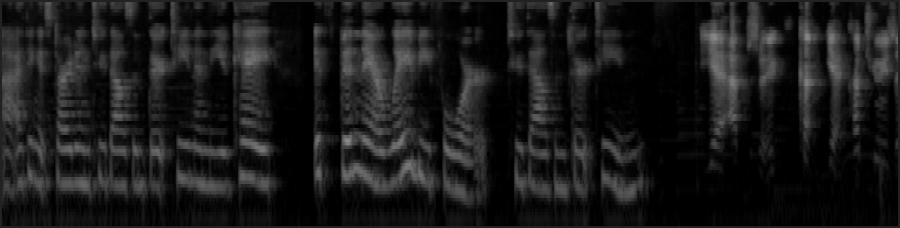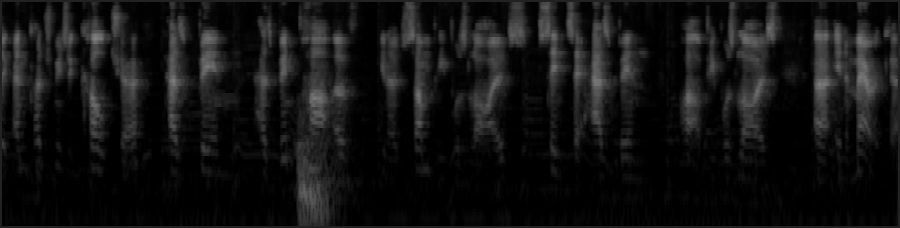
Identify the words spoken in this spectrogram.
uh, I think it started in 2013 in the UK. It's been there way before 2013. Yeah, absolutely. Yeah, country music and country music culture has been has been part of you know some people's lives since it has been part of people's lives uh, in America.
